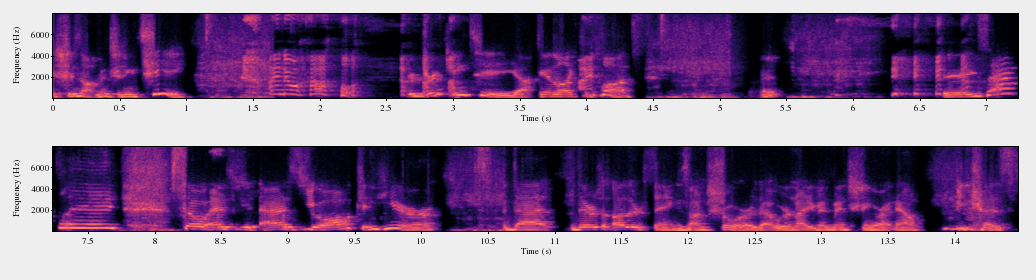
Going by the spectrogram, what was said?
she's not mentioning tea. I know how. You're drinking tea, yeah, in like a month. Right? Exactly. So as you, as you all can hear, that there's other things I'm sure that we're not even mentioning right now hmm. because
